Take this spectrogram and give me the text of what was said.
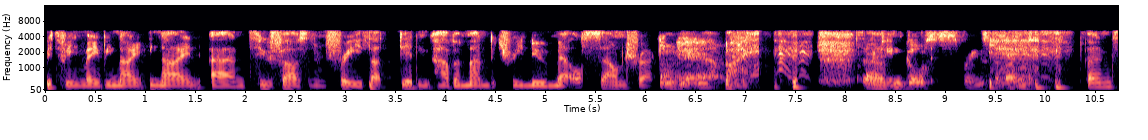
between maybe 99 and 2003 that didn't have a mandatory nu metal soundtrack. Yeah. Um, Thirteen Ghosts springs to mind. and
